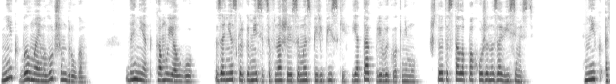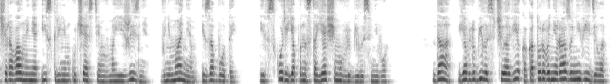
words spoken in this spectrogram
Ник был моим лучшим другом. Да нет, кому я лгу? За несколько месяцев нашей СМС-переписки я так привыкла к нему, что это стало похоже на зависимость. Ник очаровал меня искренним участием в моей жизни, вниманием и заботой, и вскоре я по-настоящему влюбилась в него. Да, я влюбилась в человека, которого ни разу не видела,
